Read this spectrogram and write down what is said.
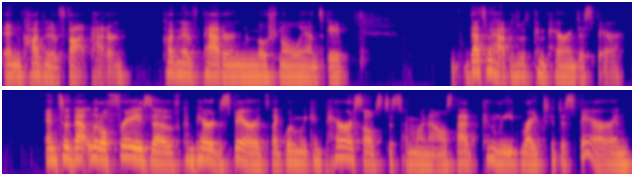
and cognitive thought pattern, cognitive pattern, emotional landscape. That's what happens with compare and despair. And so that little phrase of compare despair, it's like when we compare ourselves to someone else, that can lead right to despair. And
